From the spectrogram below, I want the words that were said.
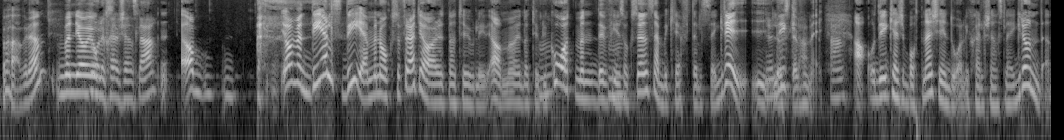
behöver den. Men jag är Dålig också, självkänsla. ja, ja men dels det men också för att jag har ett naturligt, ja naturligt kåt men det finns också en sån här bekräftelsegrej i Mm. Ja, lusten för mig. Ja. Ja. och det kanske bottnar sig i en dålig självkänsla i grunden.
